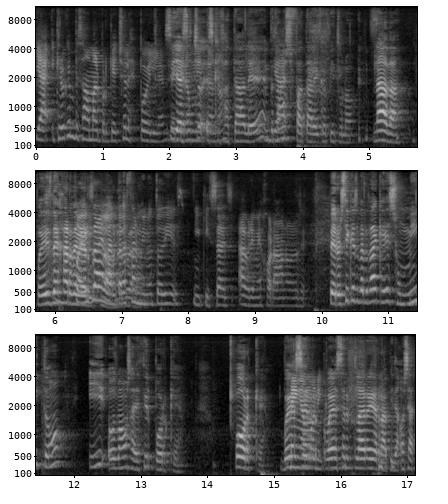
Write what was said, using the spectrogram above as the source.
Ya, y creo que he empezado mal porque he hecho el spoiler. Sí, has hecho. mito, Es que ¿no? fatal, ¿eh? Empezamos Ya. fatal el capítulo. Nada, podéis dejar de ver. Podéis No, no adelantar es hasta el minuto 10 y quizás habré mejorado, no lo sé. Pero sí que es verdad que es un mito y os vamos a decir por qué. Porque voy, a ser, Mónica. voy a ser clara y rápida. O sea,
